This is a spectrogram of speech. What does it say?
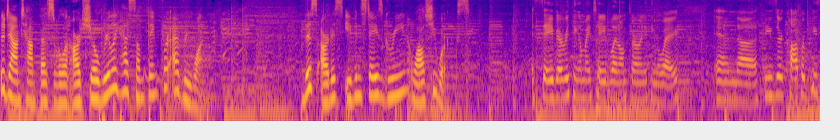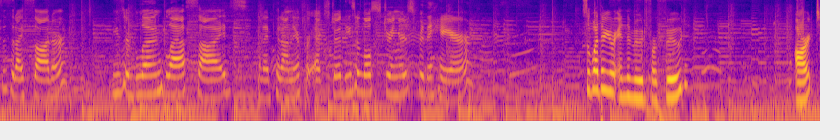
The Downtown Festival and Art Show really has something for everyone. This artist even stays green while she works. I save everything on my table. I don't throw anything away. And uh, these are copper pieces that I solder. These are blown glass sides that I put on there for extra. These are little stringers for the hair. So, whether you're in the mood for food, art,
